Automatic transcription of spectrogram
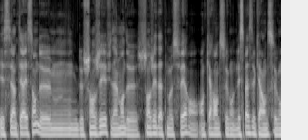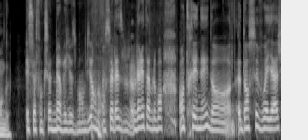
Et c'est intéressant de, mm, de changer finalement, de changer d'atmosphère en, en 40 secondes, l'espace de 40 secondes. Et ça fonctionne merveilleusement bien. On, se laisse véritablement entraîner dans, dans ce voyage.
